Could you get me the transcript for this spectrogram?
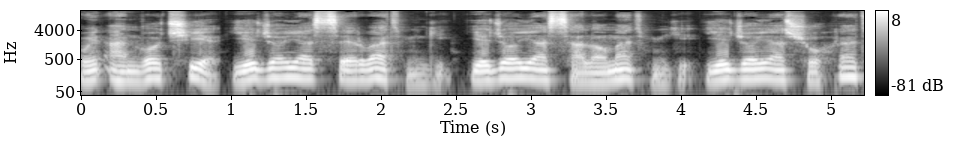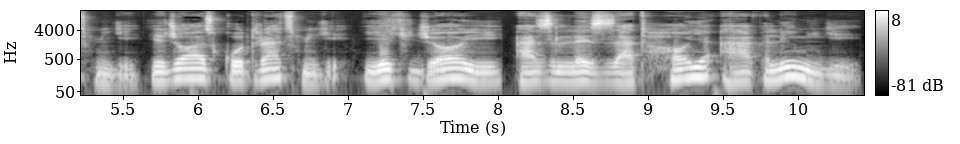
و این انواع چیه؟ یه جایی از ثروت میگی یه جایی از سلامت میگی یه جایی از شهرت میگی یه جا از قدرت میگی یک جایی از لذتهای عقلی میگی.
